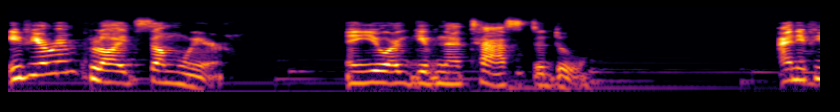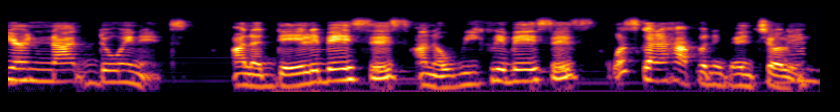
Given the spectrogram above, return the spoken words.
If you're employed somewhere and you are given a task to do, and if you're not doing it on a daily basis, on a weekly basis, what's going to happen eventually? Mm.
